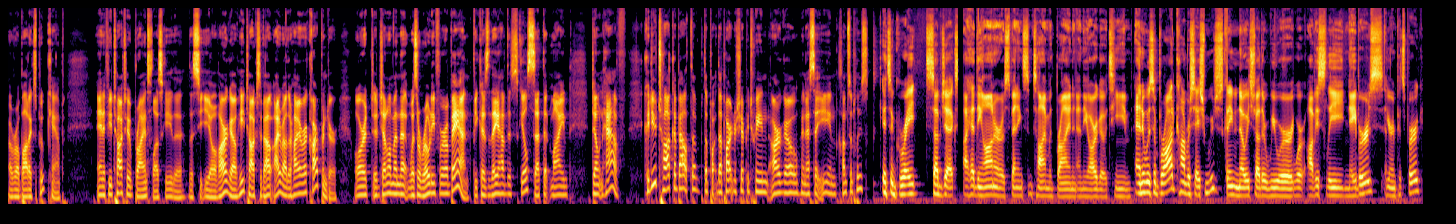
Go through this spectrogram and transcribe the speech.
a robotics boot camp. And if you talk to Bryan Salesky, the, the CEO of Argo, he talks about I'd rather hire a carpenter or a, a gentleman that was a roadie for a band because they have this skill set that mine don't have. Could you talk about the, the, the partnership between Argo and SAE and Clemson, please? It's a great subject. I had the honor of spending some time with Bryan and the Argo team, and it was a broad conversation. We were just getting to know each other. We were, were obviously neighbors here in Pittsburgh.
